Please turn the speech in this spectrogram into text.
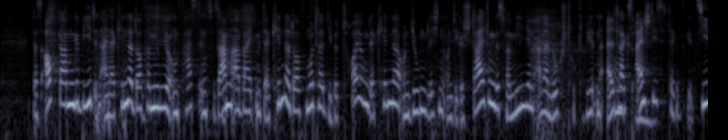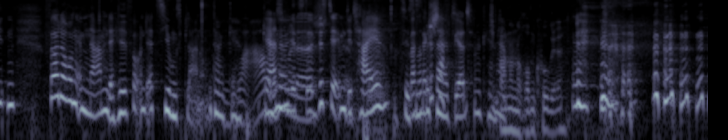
Das Aufgabengebiet in einer Kinderdorffamilie umfasst in Zusammenarbeit mit der Kinderdorfmutter die Betreuung der Kinder und Jugendlichen und die Gestaltung des familienanalog strukturierten Alltags, okay. einschließlich der gezielten Förderung im Namen der Hilfe- und Erziehungsplanung. Danke. Wow, Gerne, jetzt äh, wisst ihr im Detail, was da Bescheid. geschafft wird. Okay. Ich brauche noch eine Rumkugel.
